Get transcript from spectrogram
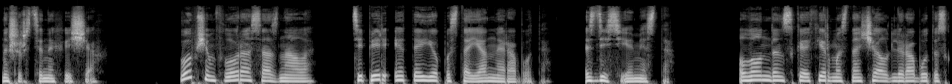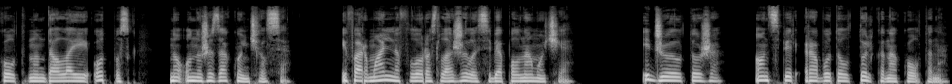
на шерстяных вещах. В общем, Флора осознала, теперь это ее постоянная работа. Здесь ее место. Лондонская фирма сначала для работы с Колтоном дала ей отпуск, но он уже закончился. И формально Флора сложила себя полномочия. И Джоэл тоже. Он теперь работал только на Колтона.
